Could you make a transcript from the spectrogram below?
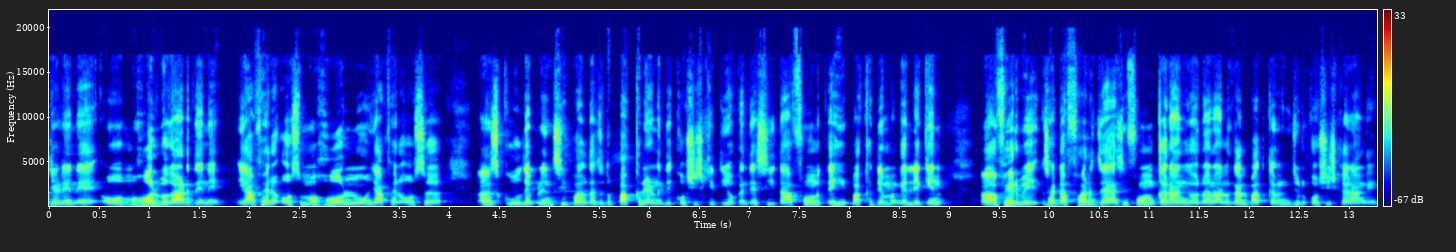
ਜਿਹੜੇ ਨੇ, ਉਹ ਮਾਹੌਲ ਵਿਗਾੜਦੇ ਨੇ ਜਾਂ ਫਿਰ ਉਸ ਮਾਹੌਲ ਨੂੰ ਜਾਂ ਫਿਰ ਉਸ ਸਕੂਲ ਦੇ ਪ੍ਰਿੰਸੀਪਲ ਦਾ ਜਦੋਂ ਪੱਖ ਲੈਣ ਦੀ ਕੋਸ਼ਿਸ਼ ਕੀਤੀ, ਉਹ ਕਹਿੰਦੇ, ਅਸੀਂ ਤਾਂ ਫੋਨ ਤੇ ਹੀ ਪੱਖ ਦੇਵਾਂਗੇ, ਲੇਕਿਨ ਫਿਰ ਵੀ ਸਾਡਾ ਫਰਜ਼ ਹੈ, ਅਸੀਂ ਫੋਨ ਕਰਾਂਗੇ, ਉਹਨਾਂ ਨਾਲ ਗੱਲਬਾਤ ਕਰਨ ਦੀ ਜ਼ਰੂਰ ਕੋਸ਼ਿਸ਼ ਕਰਾਂਗੇ।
